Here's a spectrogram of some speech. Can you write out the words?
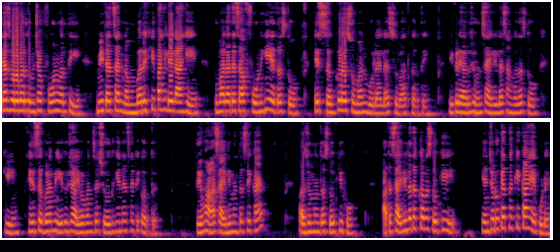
त्याचबरोबर तुमच्या फोनवरती मी त्याचा नंबरही पाहिलेला आहे. तुम्हाला त्याचा फोनही येत असतो. हे सगळं सुमन बोलायला सुरुवात करते. इकडे अर्जुन सायलीला सांगत असतो की हे सगळं मी तुझ्या आईबाबांचा शोध घेण्यासाठी करतोय. तेव्हा सायली म्हणत असते काय? अर्जुन म्हणत असतो की हो. आता सायलीला धक्का बसतो की यांच्या डोक्यात नक्की काय आहे पुढे?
